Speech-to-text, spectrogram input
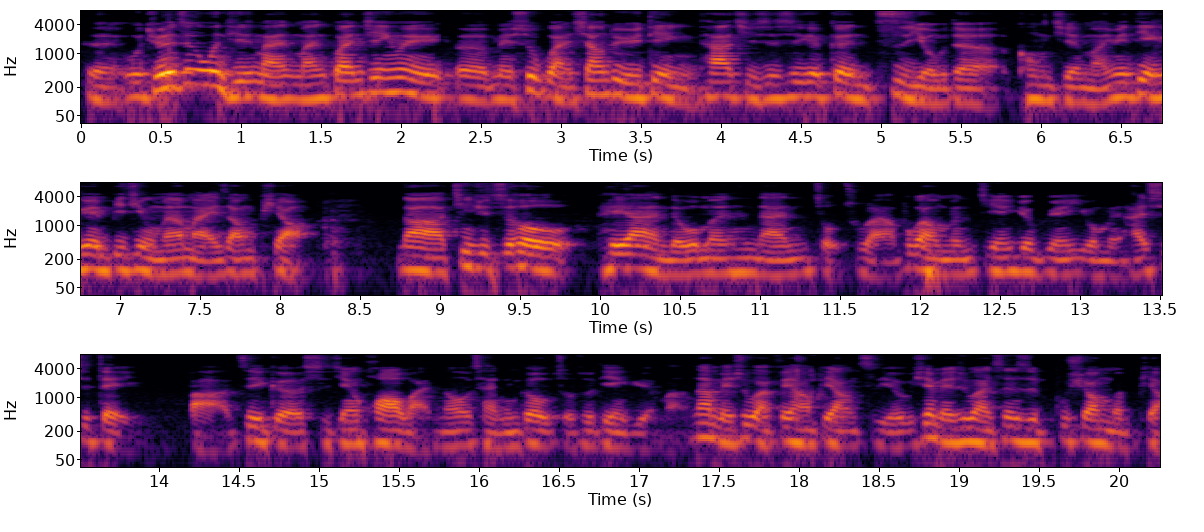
对，我觉得这个问题是蛮蛮关键，因为呃，美术馆相对于电影，它其实是一个更自由的空间嘛。因为电影院毕竟我们要买一张票，那进去之后黑暗的，我们很难走出来啊。不管我们今天愿不愿意，我们还是得把这个时间花完，然后才能够走出电影院嘛。那美术馆非常非常自由，有些美术馆甚至不需要门票。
